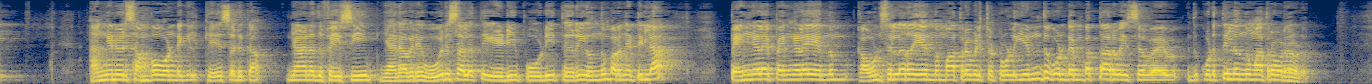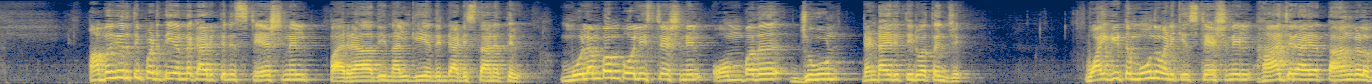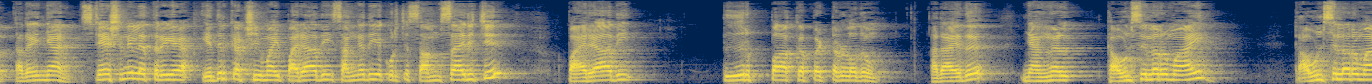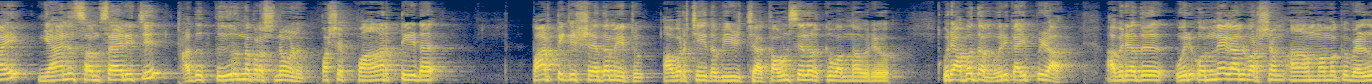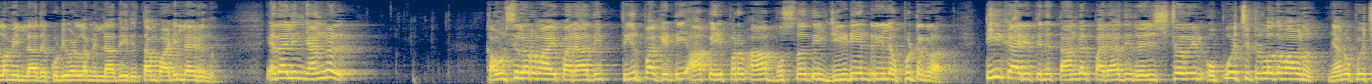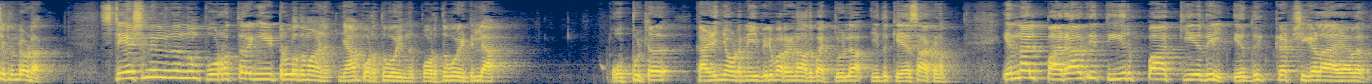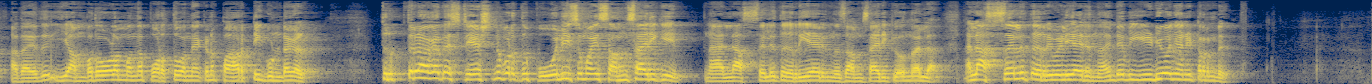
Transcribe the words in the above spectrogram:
അങ്ങനെ ഒരു സംഭവം ഉണ്ടെങ്കിൽ കേസെടുക്കാം. ഞാനത് ഫേസ് ചെയ്യും. ഞാൻ അവരെ ഒരു സ്ഥലത്ത് എടി പോടി തെറി ഒന്നും പറഞ്ഞിട്ടില്ല. പെങ്ങളെ പെങ്ങളെ എന്നും കൗൺസിലറെ എന്നും മാത്രമേ വിളിച്ചിട്ടുള്ളൂ. എന്തുകൊണ്ട് എൺപത്തി ആറ് വയസ്സ് ഇത് കൊടുത്തില്ലെന്നും മാത്രം പറഞ്ഞോളൂ. അപകീർത്തിപ്പെടുത്തി എന്ന കാര്യത്തിന് സ്റ്റേഷനിൽ പരാതി നൽകിയതിന്റെ അടിസ്ഥാനത്തിൽ മുലമ്പം പോലീസ് സ്റ്റേഷനിൽ ഒമ്പത് ജൂൺ രണ്ടായിരത്തി ഇരുപത്തഞ്ച് വൈകിട്ട് മൂന്ന് മണിക്ക് സ്റ്റേഷനിൽ ഹാജരായ താങ്കളും അതായത് ഞാൻ സ്റ്റേഷനിൽ എത്തിയ എതിർകക്ഷിയുമായി പരാതി സംഗതിയെക്കുറിച്ച് സംസാരിച്ച് പരാതി തീർപ്പാക്കപ്പെട്ടുള്ളതും അതായത് ഞങ്ങൾ കൗൺസിലറുമായി കൗൺസിലറുമായി ഞാനും സംസാരിച്ച് അത് തീർന്ന പ്രശ്നമാണ്. പക്ഷെ പാർട്ടിയുടെ പാർട്ടിക്ക് ക്ഷതമേറ്റു. അവർ ചെയ്ത വീഴ്ച കൗൺസിലർക്ക് വന്ന ഒരു ഒരു അബദ്ധം ഒരു കൈപ്പിഴ. അവരത് ഒരു ഒന്നേകാൽ വർഷം ആ അമ്മമ്മക്ക് വെള്ളമില്ലാതെ കുടിവെള്ളമില്ലാതെ ഇരുത്താൻ പാടില്ലായിരുന്നു. ഏതായാലും ഞങ്ങൾ കൗൺസിലറുമായി പരാതി തീർപ്പാക്കിയിട്ട് ആ പേപ്പർ ആ പുസ്തകത്തിൽ ജി ഡി എൻട്രിയിൽ ഒപ്പിട്ടിട്ടുള്ള ഈ കാര്യത്തിന് താങ്കൾ പരാതി രജിസ്റ്ററിൽ ഒപ്പുവെച്ചിട്ടുള്ളതുമാണ്. ഞാൻ ഒപ്പുവെച്ചിട്ടുണ്ട് അവിടെ. സ്റ്റേഷനിൽ നിന്നും പുറത്തിറങ്ങിയിട്ടുള്ളതുമാണ്. ഞാൻ പുറത്തു പോയിന്ന് പുറത്തു പോയിട്ടില്ല. ഒപ്പിട്ട് കഴിഞ്ഞ ഉടനെ ഇവർ പറയണ അത് പറ്റൂല ഇത് കേസാക്കണം. എന്നാൽ പരാതി തീർപ്പാക്കിയതിൽ എതിർകക്ഷികളായവർ അതായത് ഈ അമ്പതോളം വന്ന പുറത്തു വന്നേക്കണ പാർട്ടി ഗുണ്ടകൾ തൃപ്തരാകാതെ സ്റ്റേഷന് പുറത്ത് പോലീസുമായി സംസാരിക്കുകയും നല്ല അസൽ തെറിയായിരുന്നു സംസാരിക്കുകയൊന്നുമല്ല. നല്ല അസൽ തെറിവിളിയായിരുന്നു. അതിന്റെ വീഡിയോ ഞാൻ ഇട്ടിട്ടുണ്ട്.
